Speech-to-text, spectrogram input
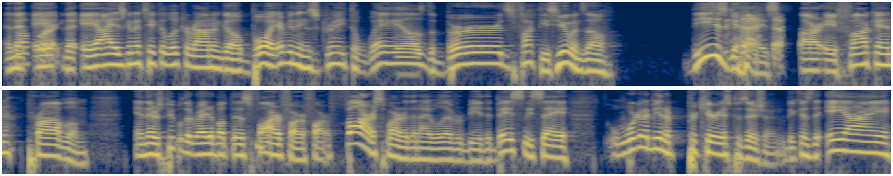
And that, A, that AI is going to take a look around and go, boy, everything's great. The whales, the birds, fuck these humans though. These guys are a fucking problem. And there's people that write about this far, far, far, far smarter than I will ever be that basically say we're going to be in a precarious position because the AI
